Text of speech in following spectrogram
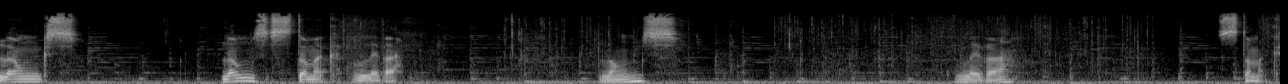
lungs, lungs, stomach, liver. Lungs, liver, stomach.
